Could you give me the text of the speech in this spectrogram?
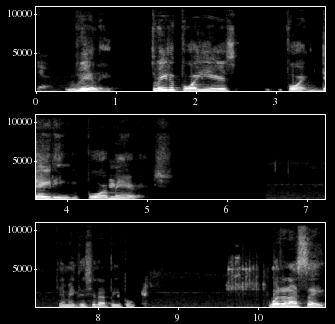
yeah. Really? Three to four years for dating before marriage. Can't make this shit up, people. What did I say?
